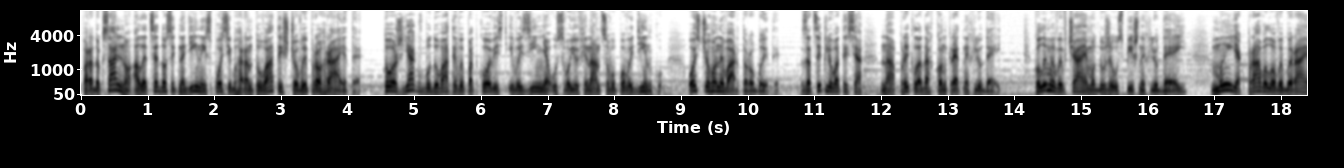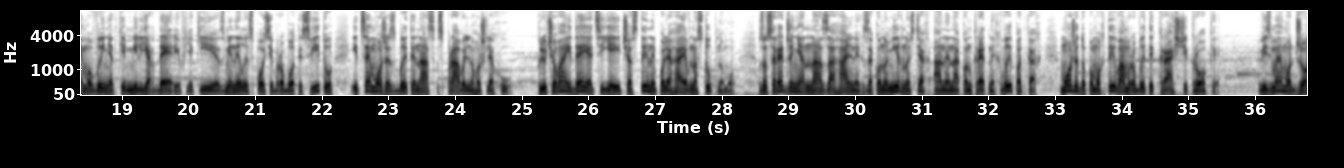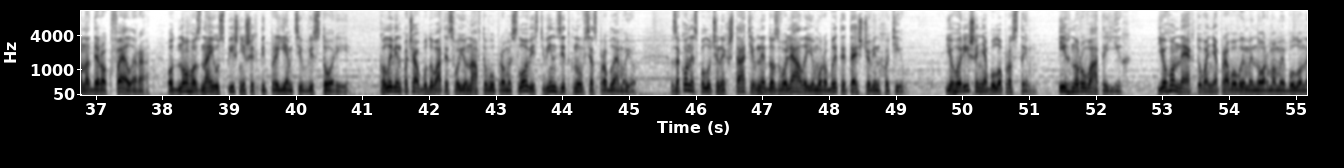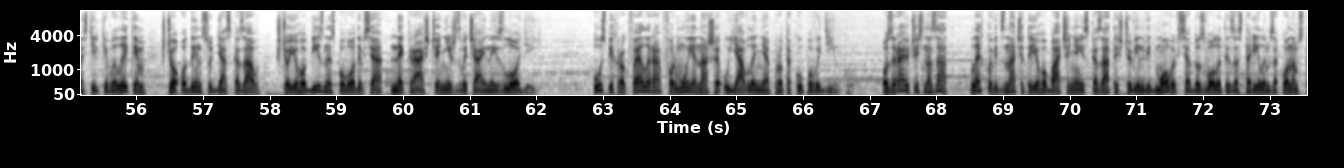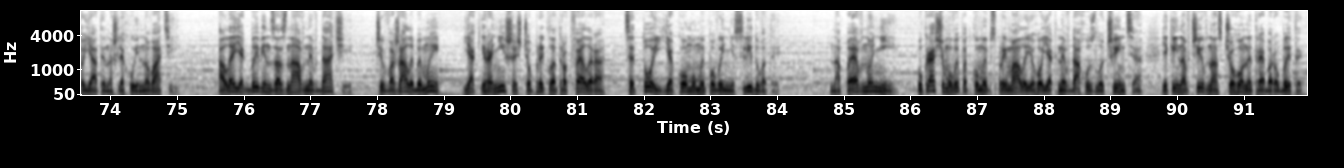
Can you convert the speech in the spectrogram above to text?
Парадоксально, але це досить надійний спосіб гарантувати, що ви програєте. Тож, як вбудувати випадковість і везіння у свою фінансову поведінку? Ось чого не варто робити зациклюватися на прикладах конкретних людей. Коли ми вивчаємо дуже успішних людей, ми, як правило, вибираємо винятки мільярдерів, які змінили спосіб роботи світу, і це може збити нас з правильного шляху. Ключова ідея цієї частини полягає в наступному: зосередження на загальних закономірностях, а не на конкретних випадках, може допомогти вам робити кращі кроки. Візьмемо Джона Де Рокфеллера, одного з найуспішніших підприємців в історії. Коли він почав будувати свою нафтову промисловість, він зіткнувся з проблемою. Закони Сполучених Штатів не дозволяли йому робити те, що він хотів. Його рішення було простим ігнорувати їх. Його нехтування правовими нормами було настільки великим, що один суддя сказав, що його бізнес поводився не краще, ніж звичайний злодій. Успіх Рокфеллера формує наше уявлення про таку поведінку. Озираючись назад, легко відзначити його бачення і сказати, що він відмовився дозволити застарілим законам стояти на шляху інновацій. Але якби він зазнав невдачі, чи вважали би ми, як і раніше, що приклад Рокфеллера це той, якому ми повинні слідувати? Напевно, ні. У кращому випадку ми б сприймали його як невдаху злочинця, який навчив нас, чого не треба робити.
